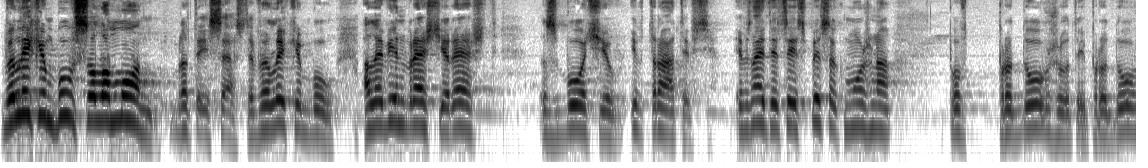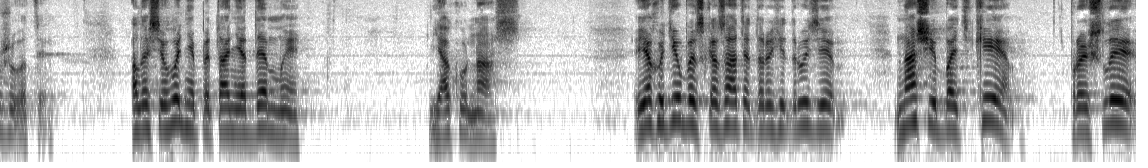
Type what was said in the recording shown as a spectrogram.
Великим був Соломон, брати і сестри, великим був, але він, врешті-решт, збочив і втратився. І ви знаєте, цей список можна продовжувати і продовжувати. Але сьогодні питання, де ми, як у нас. І я хотів би сказати, дорогі друзі, наші батьки пройшли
